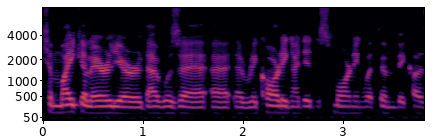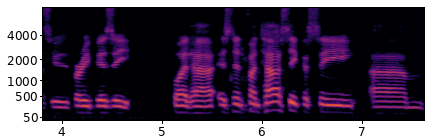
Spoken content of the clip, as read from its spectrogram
to Michael earlier. That was a, a, a recording I did this morning with him because he was very busy. But uh, isn't it fantastic to see um,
